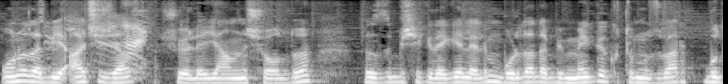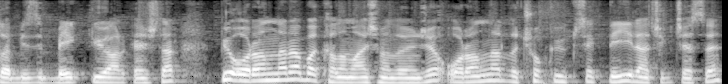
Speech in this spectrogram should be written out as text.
Onu da bir açacağız. Şöyle yanlış oldu. Hızlı bir şekilde gelelim. Burada da bir mega kutumuz var. Bu da bizi bekliyor arkadaşlar. Bir oranlara bakalım açmadan önce. Oranlar da çok yüksek değil açıkçası.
